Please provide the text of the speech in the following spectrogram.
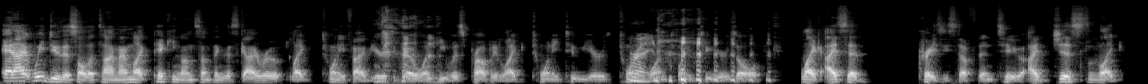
and I we do this all the time. I'm like picking on something this guy wrote like 25 years ago when he was probably like 22 years, 21, Right. 22 years old. Like I said crazy stuff then too. I just like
